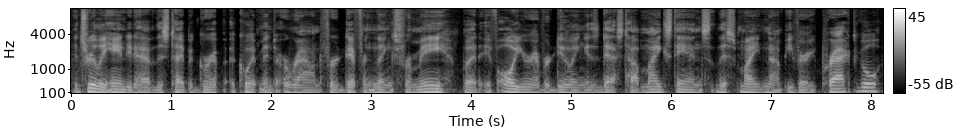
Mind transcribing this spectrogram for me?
It's really handy to have this type of grip equipment around for different things for me, but if all you're ever doing is desktop mic stands, this might not be very practical.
